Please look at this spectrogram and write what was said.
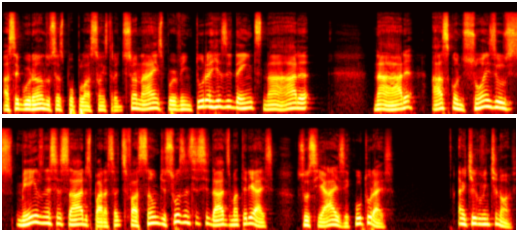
assegurando-se as populações tradicionais, porventura residentes na área, na área as condições e os meios necessários para a satisfação de suas necessidades materiais, sociais e culturais. Artigo 29.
